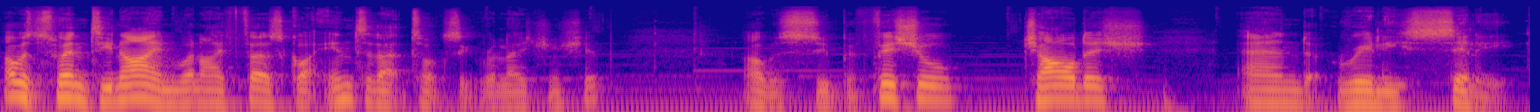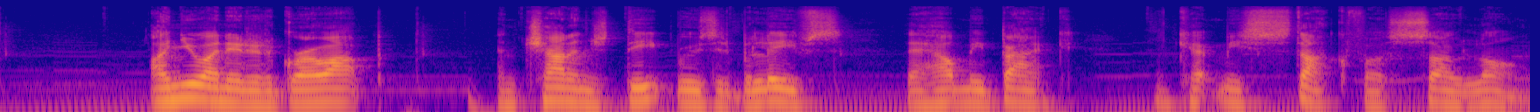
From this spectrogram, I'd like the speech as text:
I was 29 when I first got into that toxic relationship. I was superficial, childish, and really silly. I knew I needed to grow up and challenge deep rooted beliefs that held me back and kept me stuck for so long.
